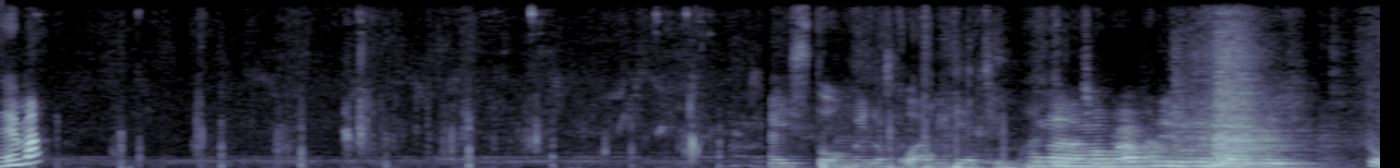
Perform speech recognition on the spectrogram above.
હેમાં? ગાઈસ તો અમે લોકો આવી ગયા છે તો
